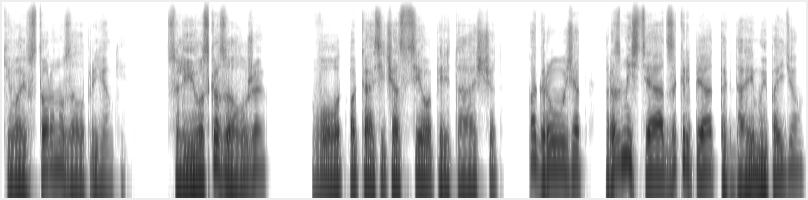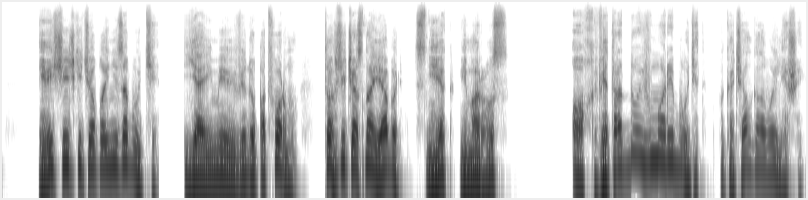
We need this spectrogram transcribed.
кивая в сторону зала приемки. «Слива сказал уже». «Вот, пока сейчас все перетащат, погрузят, разместят, закрепят, тогда и мы пойдем. И вещички теплые не забудьте. Я имею в виду подформу. Там сейчас ноябрь, снег и мороз». «Ох, ветродуй в море будет», — покачал головой Леший.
